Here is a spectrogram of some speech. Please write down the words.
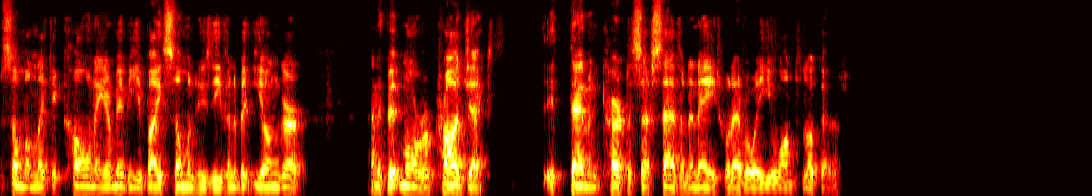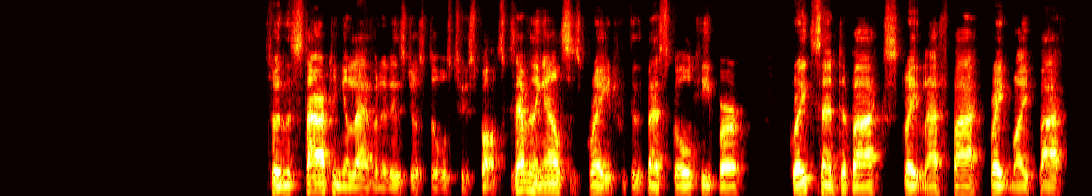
someone like a Kone, or maybe you buy someone who's even a bit younger and a bit more of a project. It, them and Curtis are seven and eight, whatever way you want to look at it. So in the starting 11, it is just those two spots because everything else is great with the best goalkeeper, great centre backs, great left back, great right back,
